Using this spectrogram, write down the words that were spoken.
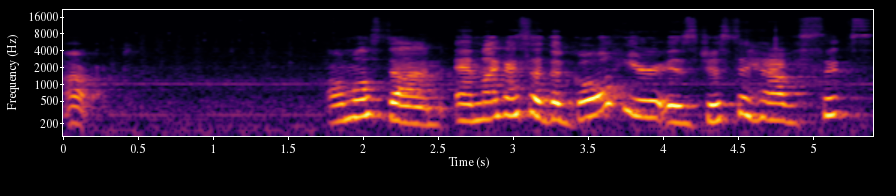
All right. Almost done. And like I said, the goal here is just to have six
